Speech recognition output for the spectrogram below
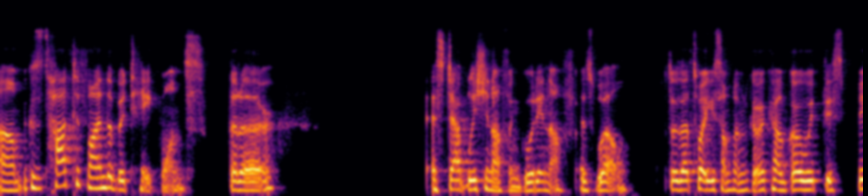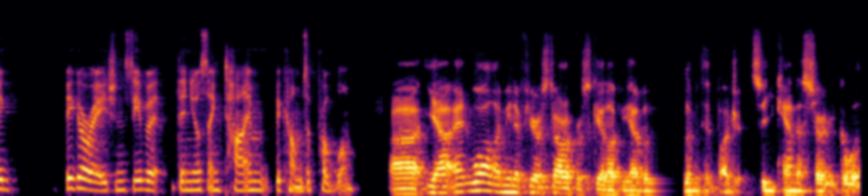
um, because it's hard to find the boutique ones that are established enough and good enough as well. So that's why you sometimes go, okay, I'll go with this big, bigger agency, but then you're saying time becomes a problem. Uh, yeah, and well, I mean, if you're a startup or scale up, you have a limited budget, so you can't necessarily go with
